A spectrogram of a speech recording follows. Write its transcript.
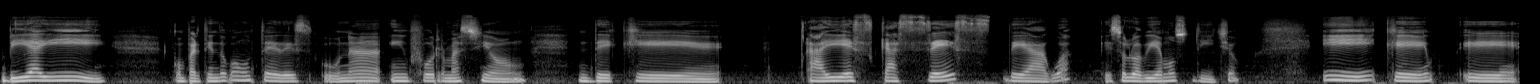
vi ahí compartiendo con ustedes una información de que hay escasez de agua, eso lo habíamos dicho, y que eh,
